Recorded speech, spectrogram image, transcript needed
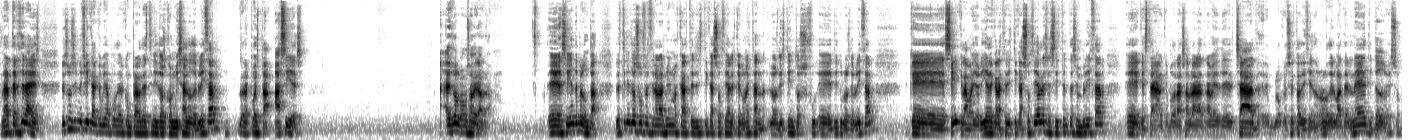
La tercera es, ¿eso significa que voy a poder comprar Destiny 2 con mi saldo de Blizzard? La respuesta, así es. Eso lo vamos a ver ahora. Eh, siguiente pregunta. Destiny 2 ofrecerá las mismas características sociales que conectan los distintos eh, títulos de Blizzard. Que sí, que la mayoría de características sociales existentes en Blizzard eh, que estarán, que podrás hablar a través del chat, eh, lo que os he estado diciendo, ¿no? Lo del Battle.net y todo eso.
